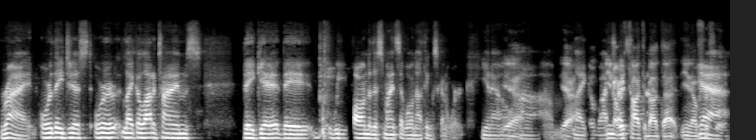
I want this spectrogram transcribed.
right or they just or like a lot of times they get they we fall into this mindset well nothing's going to work you know? Yeah. Um, yeah. like you know we've talked about that you know yeah. sure.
